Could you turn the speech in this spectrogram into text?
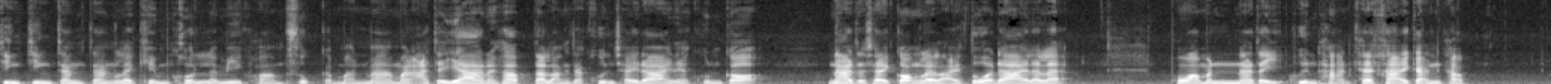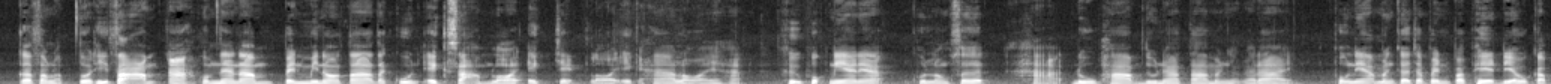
จริง ๆ จัง ๆ และเข้มข้นและมีความสุขกับมันมาก มันอาจจะยากนะครับ แต่หลังจากคุณใช้ได้เนี่ย คุณก็น่าจะใช้กล้องหลาย ๆ ตัวได้แล้วแหละ เพราะว่ามันน่าจะพื้นฐานคล้าย ๆ กันครับ ก็สำหรับตัวที่ 3 อะผมแนะนำเป็นมินอต้าตระกูล X 3 0 0 X 7 0 0 X 5 0 0ฮะคือพวกนี้เนี่ยคุณลองเซิร์ชหาดูภาพดูหน้าตามันก่อนก็ได้ พวกนี้มันก็จะเป็นประเภทเดียวกับ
